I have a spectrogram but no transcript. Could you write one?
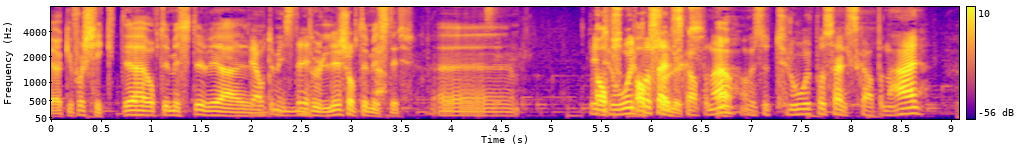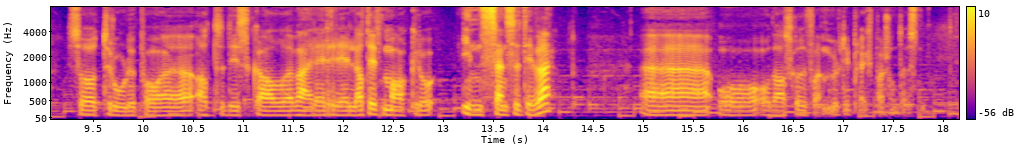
vi er jo ikke forsiktige optimister, vi er, vi er optimister. bullish optimister. Ja. Eh, vi tror på selskapene, ja. og hvis du tror på selskapene her, så tror du på eh, at de skal være relativt makroinsensitive. Eh, og, og, da skal du få en multiplex-person til høsten.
